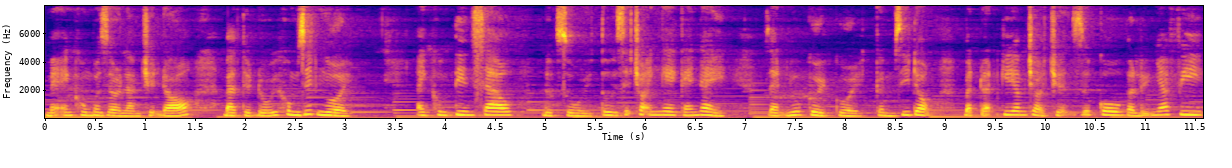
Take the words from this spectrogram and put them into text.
Mẹ anh không bao giờ làm chuyện đó. Bà tuyệt đối không giết người. Anh không tin sao? Được rồi, tôi sẽ cho anh nghe cái này. Giản Nhu cười cười, cầm di động, Bật đoạn ghi âm trò chuyện giữa cô và Lữ Nhã Phi.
